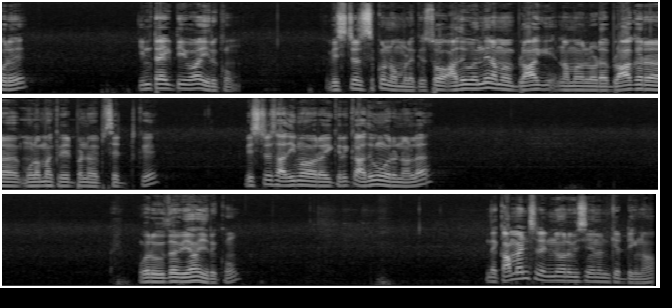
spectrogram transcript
ஒரு இன்ட்ராக்டிவாக இருக்கும். விசிட்டர்ஸுக்கும் நம்மளுக்கு. ஸோ அது வந்து நம்ம பிளாக் நம்மளோட பிளாகர் மூலமாக க்ரியேட் பண்ண வெப்சைட்டுக்கு விசிட்டர்ஸ் அதிகமாக வர வைக்கிறதுக்கு அதுவும் ஒரு நல்ல ஒரு உதவியாக இருக்கும். இந்த கமெண்ட்ஸில் இன்னொரு விஷயம் என்னென்னு கேட்டிங்கன்னா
